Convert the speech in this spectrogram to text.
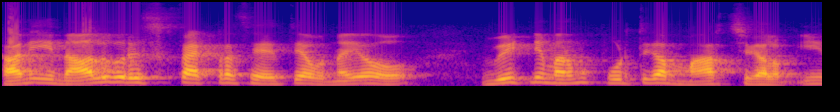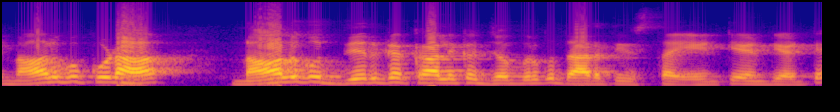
కానీ ఈ నాలుగు రిస్క్ ఫ్యాక్టర్స్ అయితే ఉన్నాయో వీటిని మనం పూర్తిగా మార్చగలం. ఈ నాలుగు కూడా నాలుగు దీర్ఘకాలిక జబ్బులకు దారితీస్తాయి. ఏంటి ఏంటి అంటే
